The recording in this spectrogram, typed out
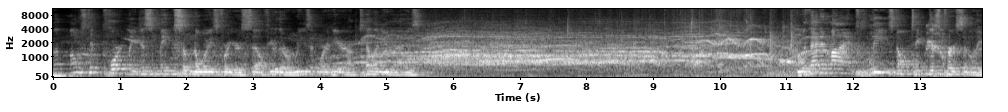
But most importantly, just make some noise for yourself. You're the reason we're here. I'm telling you guys. With that in mind, please don't take this personally.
